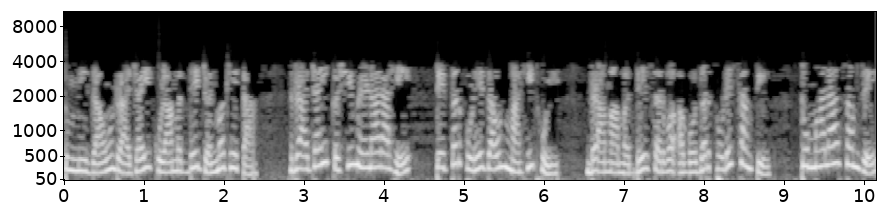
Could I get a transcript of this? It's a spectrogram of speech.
तुम्ही जाऊन राजाई कुळामध्ये जन्म घेता. राजाई कशी मिळणार आहे ते तर पुढे जाऊन माहीत होईल. ड्रामामध्ये सर्व अगोदर थोडेच सांगतील. तुम्हाला समजेल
